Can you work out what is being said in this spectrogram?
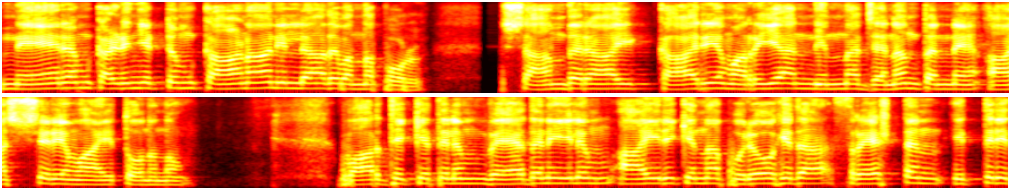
നേരം കഴിഞ്ഞിട്ടും കാണാനില്ലാതെ വന്നപ്പോൾ ശാന്തരായി കാര്യമറിയാൻ നിന്ന ജനം തന്നെ ആശ്ചര്യമായി തോന്നുന്നു. വാർദ്ധക്യത്തിലും വേദനയിലും ആയിരിക്കുന്ന പുരോഹിത ശ്രേഷ്ഠൻ ഇത്തിരി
